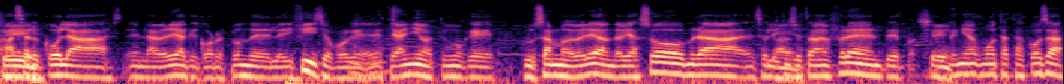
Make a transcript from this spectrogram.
sí. hacer colas en la vereda que corresponde del edificio, porque este año tuvimos que cruzarnos de vereda donde había sombra, ese edificio Claro. estaba enfrente, Sí. tenía como todas estas cosas,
